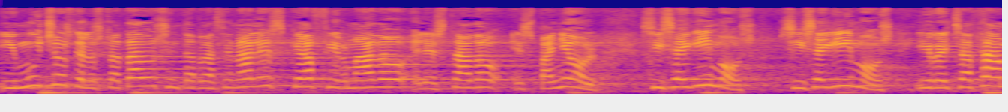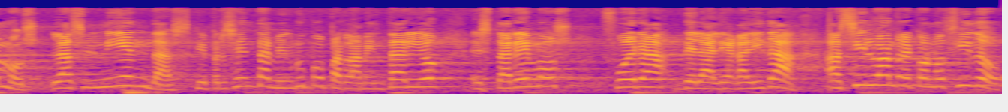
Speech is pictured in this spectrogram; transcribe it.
y muchos de los tratados internacionales que ha firmado el Estado español. Si seguimos, si seguimos y rechazamos las enmiendas que presenta mi grupo parlamentario, estaremos fuera de la legalidad. Así lo han reconocido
